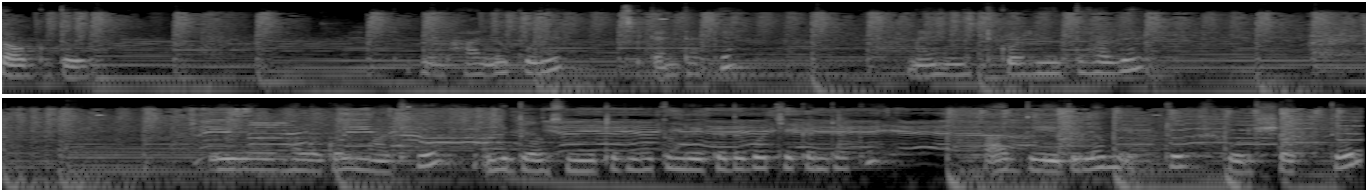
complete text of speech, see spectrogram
টক দই। ভালো করে চিকেনটাকে ম্যারিনেট করে নিতে হবে। এইভাবে ভালো করে মাখিয়ে আমি দশ মিনিটের মতন রেখে দেবো চিকেনটাকে। আর দিয়ে দিলাম একটু সরষের তেল।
